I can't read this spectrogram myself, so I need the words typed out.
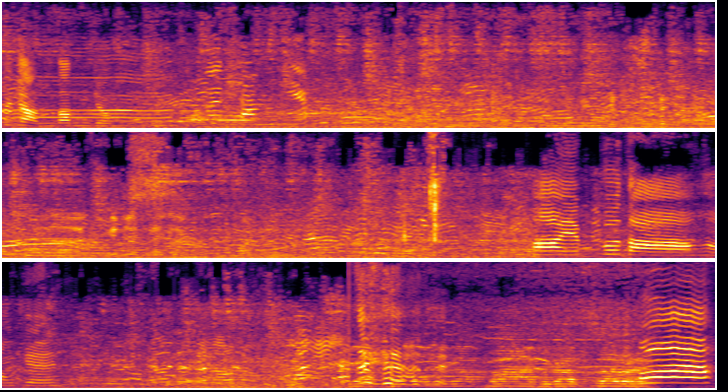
되게 안 담겨. 아 예쁘다. 오케이. 와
